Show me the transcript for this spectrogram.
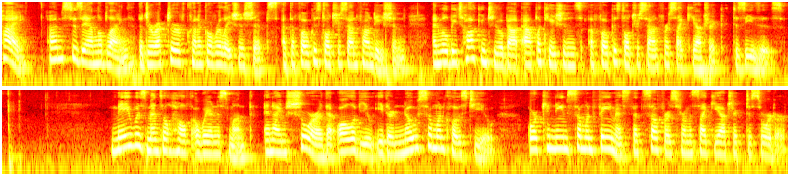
Hi, I'm Suzanne LeBlang, the Director of Clinical Relationships at the Focused Ultrasound Foundation, and we'll be talking to you about applications of focused ultrasound for psychiatric diseases. May was Mental Health Awareness Month, and I'm sure that all of you either know someone close to you or can name someone famous that suffers from a psychiatric disorder.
